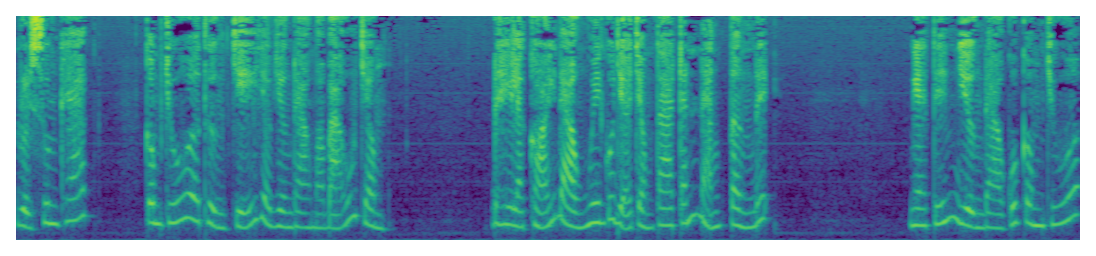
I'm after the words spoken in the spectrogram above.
rồi xuân khác, công chúa thường chỉ vào vườn đào mà bảo chồng. Đây là cõi đào nguyên của vợ chồng ta tránh nạn tần đấy. Nghe tiếng vườn đào của công chúa,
